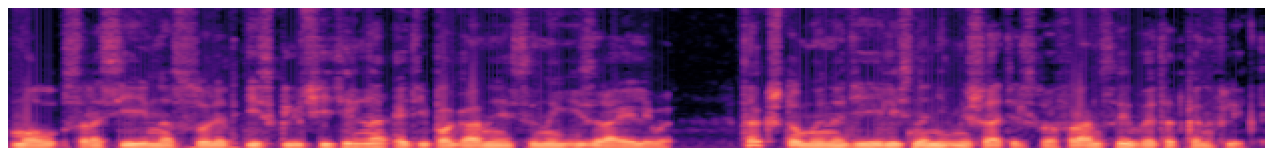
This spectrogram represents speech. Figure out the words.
Мол, с Россией нас ссорят исключительно эти поганые сыны Израилевы. Так что мы надеялись на невмешательство Франции в этот конфликт.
